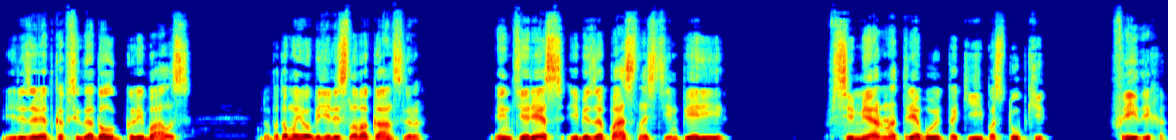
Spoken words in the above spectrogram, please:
Елизавета, как всегда, долго колебалась, но потом ее убедили слова канцлера. Интерес и безопасность империи всемерно требуют такие поступки Фридриха,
